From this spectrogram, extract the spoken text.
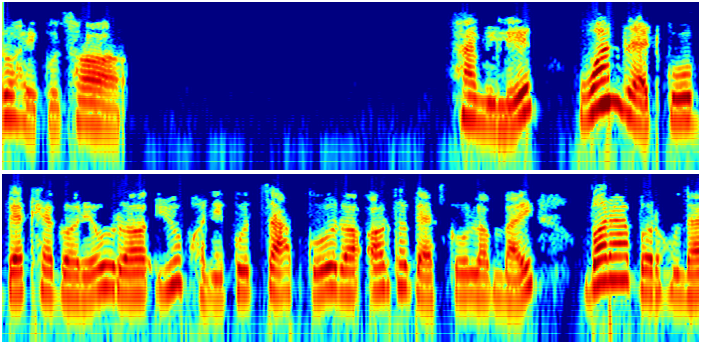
रहेको छ। हामीले 1 राडको व्याख्या गर्यौं र यो भनेको चापको र अर्धव्यासको लम्बाई बराबर हुँदा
